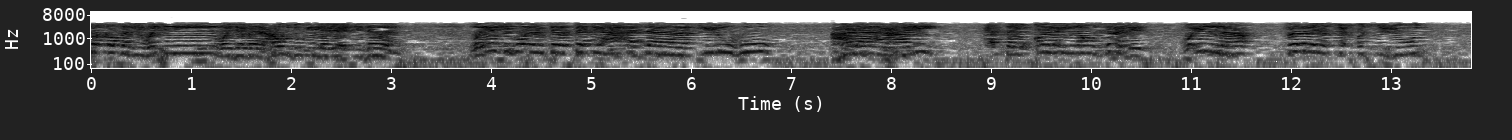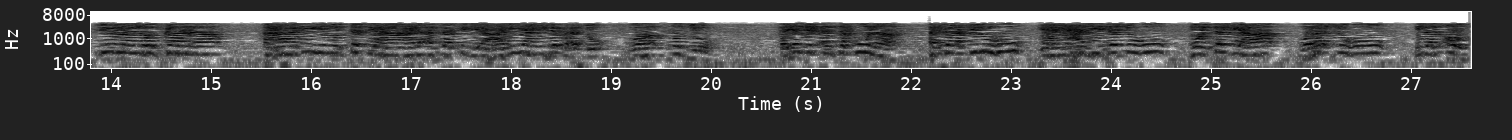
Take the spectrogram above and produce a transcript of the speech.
سقط لوجهه وجب العود إلى الاعتدال. ويجب أن ترتفع أسافله على أعاليه حتى يقال إنه ساجد. وإلا فلا يصح السجود فيما لو كان أعاليه مرتفعة على أسافل أعاليه يعني جبهته وصدره. فيجب أن تكون أسافله يعني عجيزته مرتفعة ورأسه إلى الأرض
